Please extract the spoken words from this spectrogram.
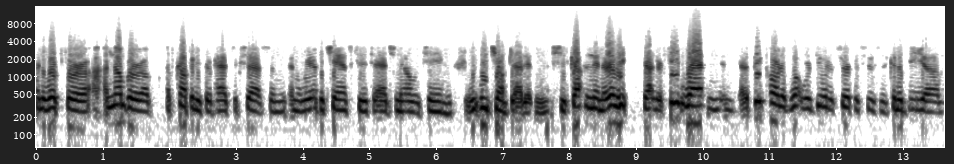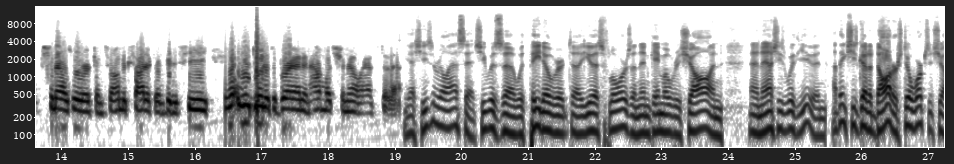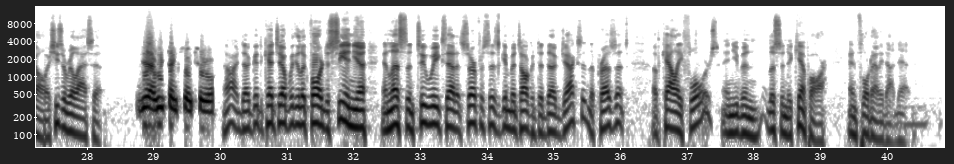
and worked for a, a number of, of companies that have had success. And, and we had the chance to to add Chanel to the team. We, we jumped at it, and she's gotten in early gotten their feet wet, and, and a big part of what we're doing at Surfaces is going to be um, Chanel's work, and so I'm excited for everybody to see what we're doing as a brand and how much Chanel adds to that. Yeah, she's a real asset. She was uh, with Pete over at uh, U.S. Floors, and then came over to Shaw, and and now she's with you. And I think she's got a daughter still works at Shaw. She's a real asset. Yeah, we think so too. All right, Doug. Good to catch up with you. Look forward to seeing you in less than two weeks out at Surfaces. Again, been talking to Doug Jackson, the president of Cali Floors, and you've been listening to Kemp Harr and FloorDaily.net.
